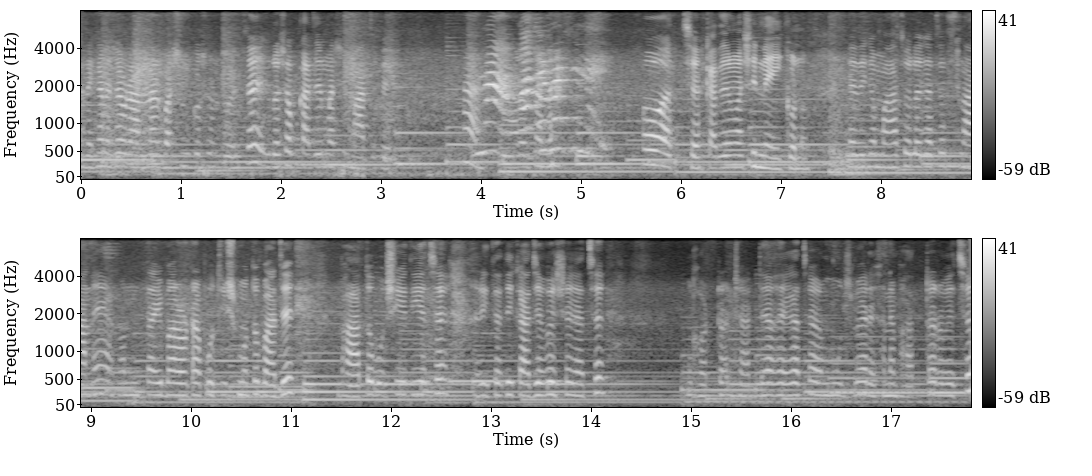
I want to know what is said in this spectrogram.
আর এখানে সব রান্নার বাসন কোসন রয়েছে। এগুলো সব কাজের মাসে মাজবে। হ্যাঁ ও আচ্ছা কাজের মাসে নেই কোনো। এদিকে মা চলে গেছে স্নানে। এখন তাই বারোটা পঁচিশ মতো বাজে। ভাতও বসিয়ে দিয়েছে। রীতাদি কাজে এসে গেছে। ঘরটা ঝাড় দেওয়া হয়ে গেছে। আর মুছবে। আর এখানে ভাতটা রয়েছে।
